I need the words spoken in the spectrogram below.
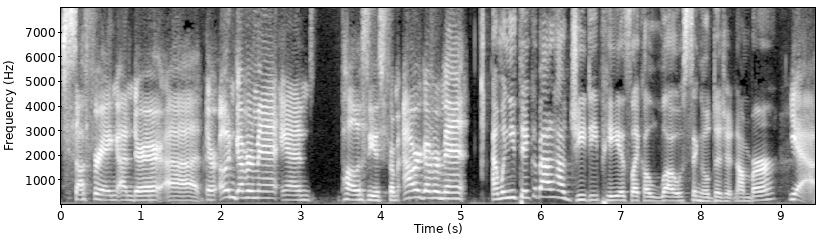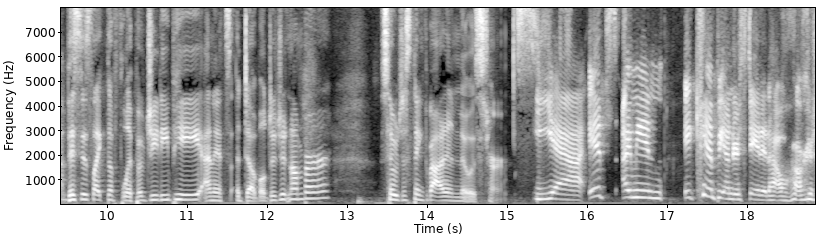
suffering under uh, their own government and policies from our government. And when you think about how GDP is like a low single digit number, yeah, this is like the flip of GDP and it's a double digit number. So just think about it in those terms. Yeah, it's, I mean, it can't be understated how hard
